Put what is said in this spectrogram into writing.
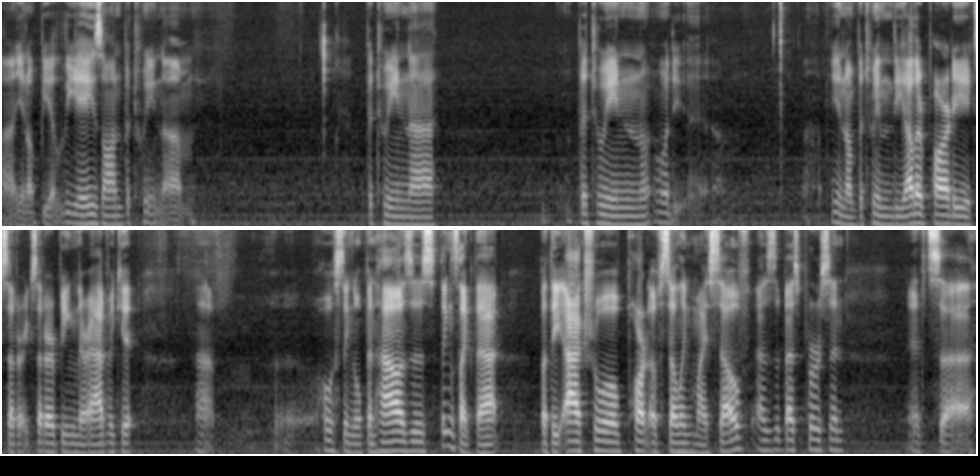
uh, you know, be a liaison between um, between uh, between what do you, you know between the other party et cetera et cetera being their advocate uh, hosting open houses things like that. But the actual part of selling myself as the best person it's uh,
